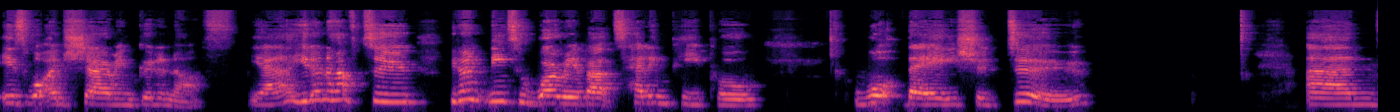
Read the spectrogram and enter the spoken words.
is what i'm sharing good enough? Yeah? You don't have to you don't need to worry about telling people what they should do and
